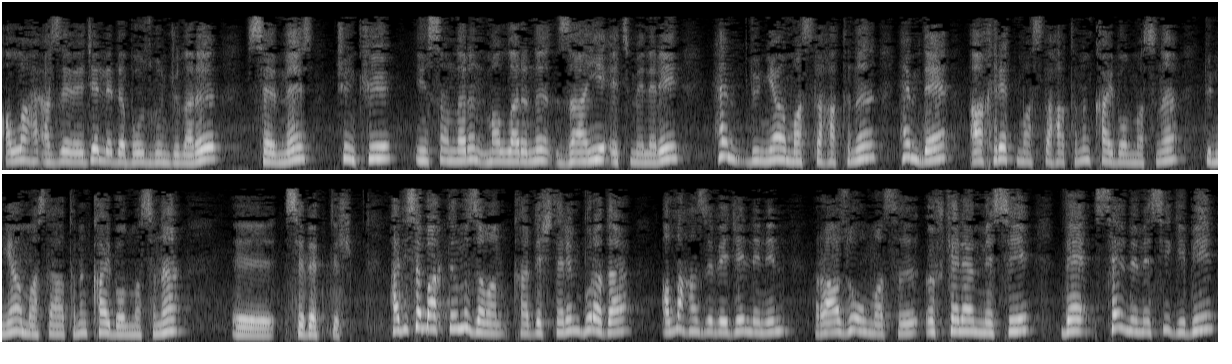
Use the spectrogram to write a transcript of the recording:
Allah Azze ve Celle de bozguncuları sevmez. Çünkü insanların mallarını zayi etmeleri hem dünya maslahatını hem de ahiret maslahatının kaybolmasına, dünya maslahatının kaybolmasına e, sebeptir. Hadise baktığımız zaman kardeşlerim burada Allah Azze ve Celle'nin razı olması, öfkelenmesi ve sevmemesi gibi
